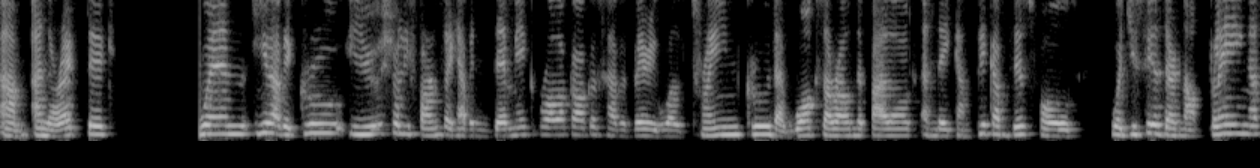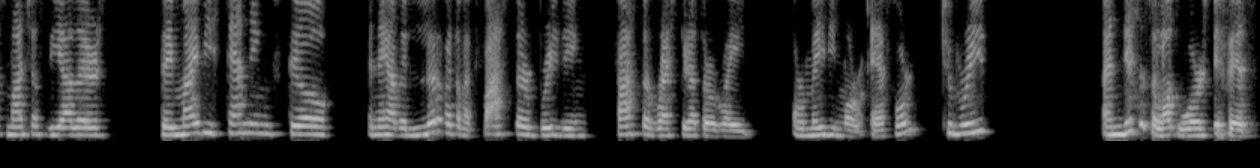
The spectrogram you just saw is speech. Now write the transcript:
um, anorectic. When you have a crew, usually farms that have endemic rhodococcus have a very well trained crew that walks around the paddocks and they can pick up these foals. What you see is they're not playing as much as the others they might be standing still and they have a little bit of a faster breathing, faster respiratory rate, or maybe more effort to breathe. And this is a lot worse if it's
